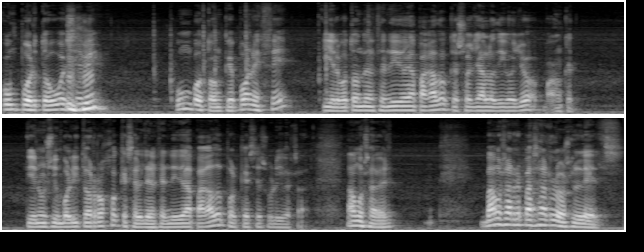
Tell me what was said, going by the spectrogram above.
un puerto USB, un botón que pone C y el botón de encendido y apagado, que eso ya lo digo yo, aunque tiene un simbolito rojo que es el de encendido y apagado porque ese es universal. Vamos a ver. Vamos a repasar los LEDs.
